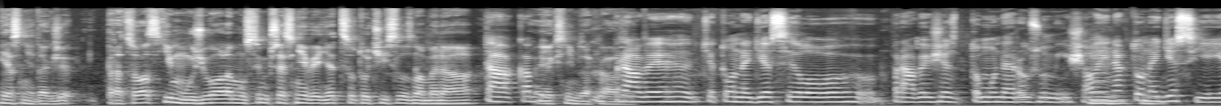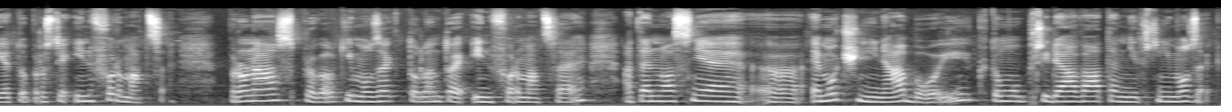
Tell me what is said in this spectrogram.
Jasně, takže pracovat s tím můžu, ale musím přesně vědět, co to číslo znamená, tak, aby jak s ním zacházet. právě tě to neděsilo, právě, že tomu nerozumíš, ale hmm, jinak to hmm. neděsí, je to prostě informace. Pro nás, pro velký mozek, tohle to je informace a ten vlastně eh, emoční náboj k tomu přidává ten vnitřní mozek.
